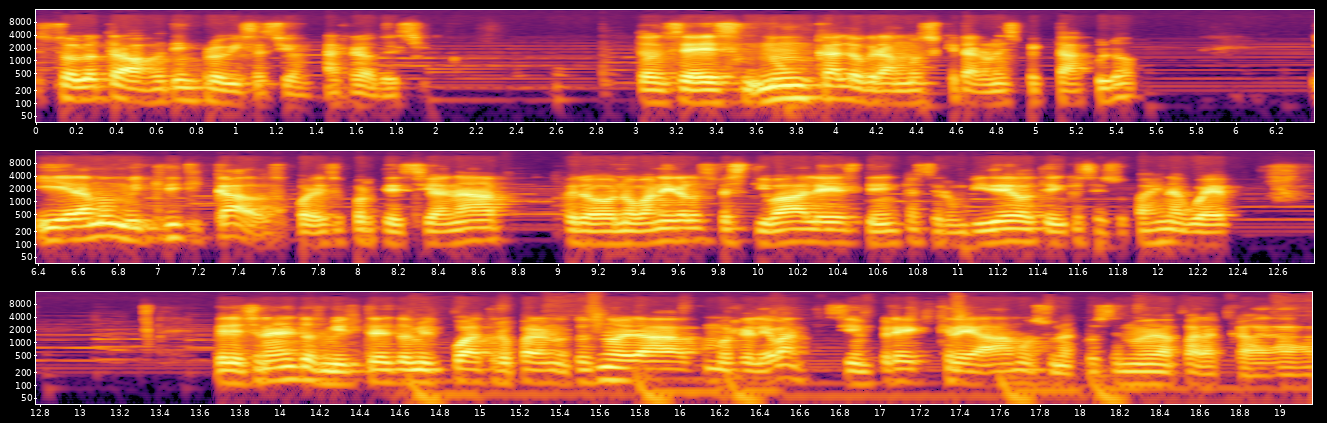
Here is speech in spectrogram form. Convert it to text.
solo trabajos de improvisación alrededor del circo. Entonces nunca logramos crear un espectáculo y éramos muy criticados por eso, porque decían, ah, pero no van a ir a los festivales, tienen que hacer un video, tienen que hacer su página web pero eso era en el 2003, 2004, para nosotros no era como relevante, siempre creábamos una cosa nueva para cada,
